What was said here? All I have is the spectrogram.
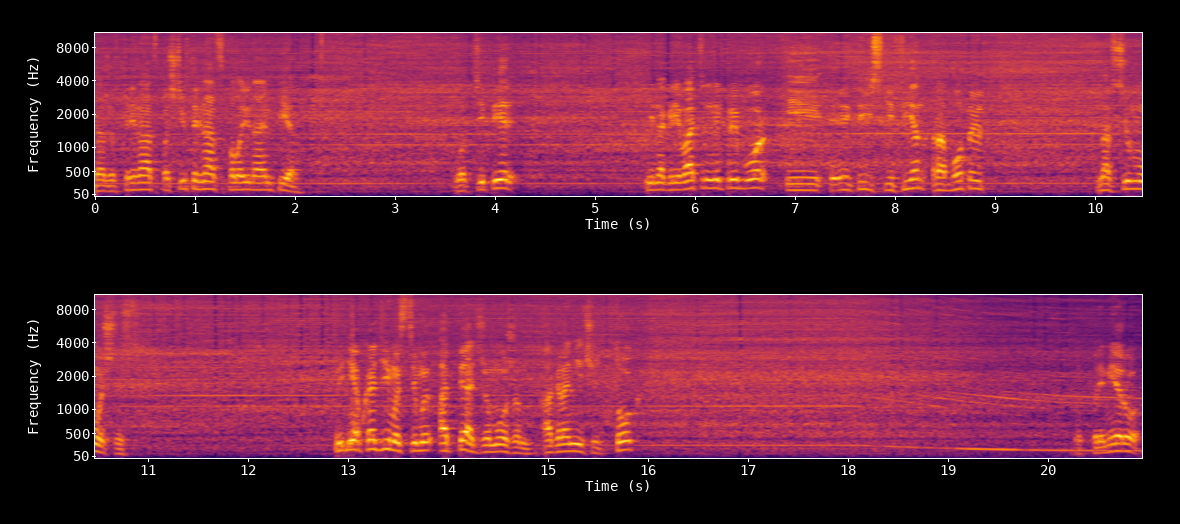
даже в 13, почти в 13,5 ампер. Вот теперь и нагревательный прибор, и электрический фен работают на всю мощность. При необходимости мы опять же можем ограничить ток. Вот, к примеру,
